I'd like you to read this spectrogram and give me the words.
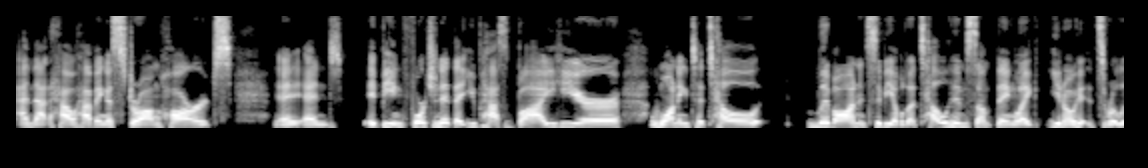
and that how having a strong heart and, and it being fortunate that you passed by here, wanting to tell live on and to be able to tell him something like you know it's re-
